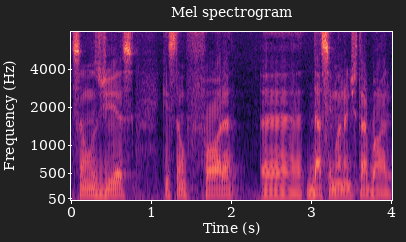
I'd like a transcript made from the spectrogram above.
são os dias que estão fora uh, da semana de trabalho.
